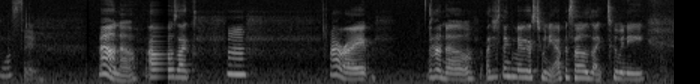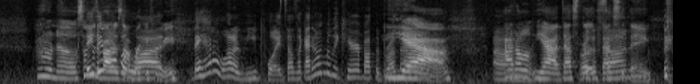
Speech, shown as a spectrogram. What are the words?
we'll see. I don't know. I was like, hmm, all right. I don't know. I just think maybe there's too many episodes, like too many. I don't know. Something about it's not working for me. They had a lot of viewpoints. I was like, I don't really care about the brother. Yeah, Um, I don't. Yeah, that's the, the that's the thing.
